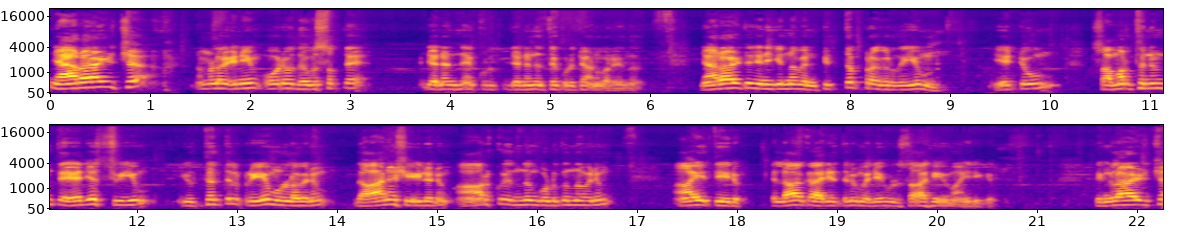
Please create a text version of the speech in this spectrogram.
ഞായറാഴ്ച നമ്മൾ ഇനിയും ഓരോ ദിവസത്തെ ജനനെ കുറിച്ച് ജനനത്തെക്കുറിച്ചാണ് പറയുന്നത്. ഞായറാഴ്ച ജനിക്കുന്നവൻ പിത്തപ്രകൃതിയും ഏറ്റവും സമർത്ഥനും തേജസ്വിയും യുദ്ധത്തിൽ പ്രിയമുള്ളവനും ദാനശീലനും ആർക്കും എന്തും കൊടുക്കുന്നവനും ആയിത്തീരും. എല്ലാ കാര്യത്തിലും വലിയ ഉത്സാഹിയുമായിരിക്കും. തിങ്കളാഴ്ച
